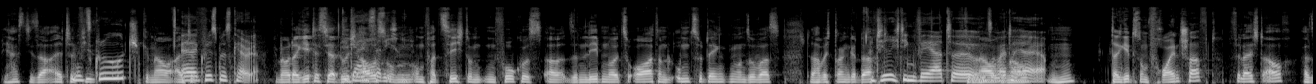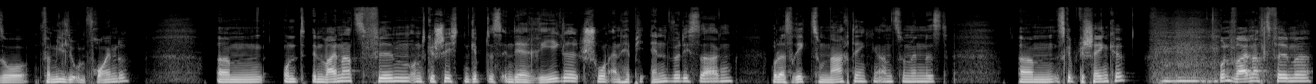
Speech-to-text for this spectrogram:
wie heißt dieser alte Mit Scrooge, Genau, alte äh, Christmas Carol. Genau, da geht es ja durchaus die ich um, um Verzicht und einen Fokus, äh, sein Leben neu zu orten und umzudenken und sowas. Da habe ich dran gedacht. Und die richtigen Werte und so weiter. Ja, ja. Mhm. Dann geht es um Freundschaft vielleicht auch, also Familie und Freunde. Ähm, und in Weihnachtsfilmen und Geschichten gibt es in der Regel schon ein Happy End, würde ich sagen. Oder es regt zum Nachdenken an zumindest. Ähm, es gibt Geschenke und Weihnachtsfilme.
